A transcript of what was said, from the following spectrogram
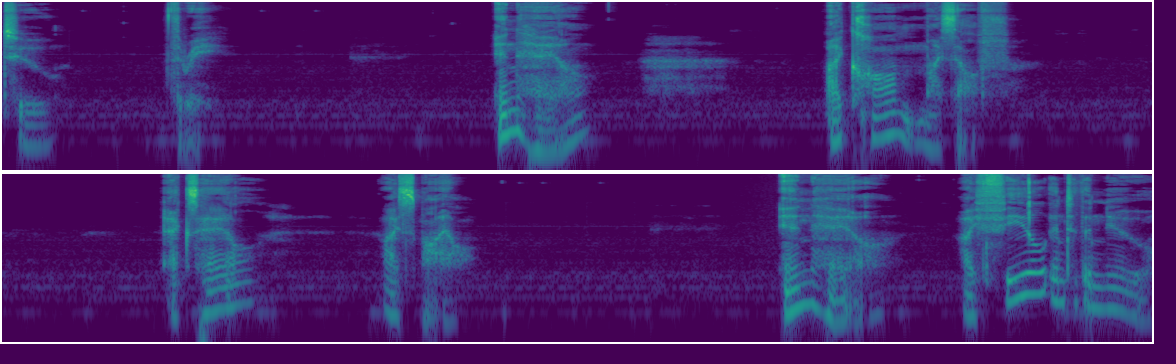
two, three. Inhale, I calm myself. Exhale, I smile. Inhale, I feel into the new.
